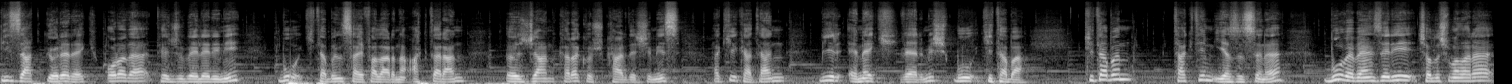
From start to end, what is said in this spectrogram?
bizzat görerek orada tecrübelerini bu kitabın sayfalarına aktaran Özcan Karakuş kardeşimiz hakikaten bir emek vermiş bu kitaba. Kitabın takdim yazısını bu ve benzeri çalışmalara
